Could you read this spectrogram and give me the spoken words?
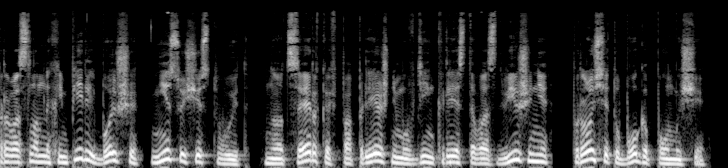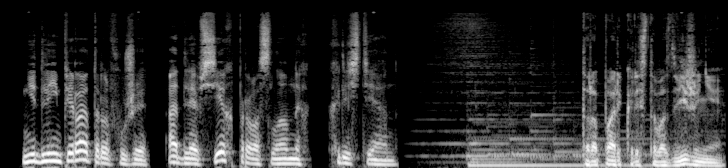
православных империй больше не существует, но церковь по-прежнему в день крестовоздвижения просит у Бога помощи. Не для императоров уже, а для всех православных христиан. Тропарь крестовоздвижения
